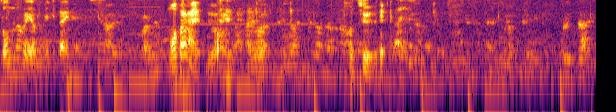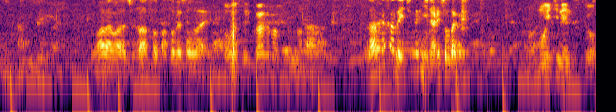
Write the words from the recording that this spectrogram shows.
そんなのやってみたいね持たないですよ。途中で。まだまだちょっと遊遊べそうだよね。そうですよ。いくらでも遊びますなんだかんだ1年になりそうだけどね。もう1年ですよ。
